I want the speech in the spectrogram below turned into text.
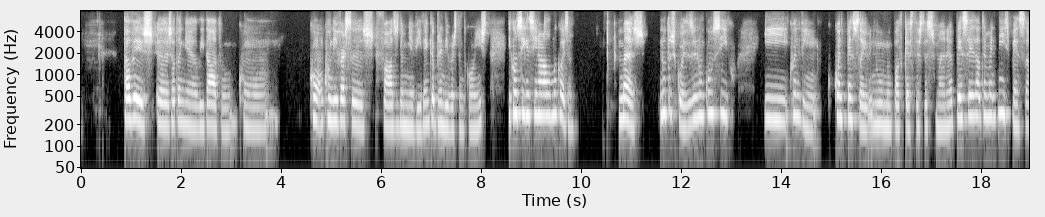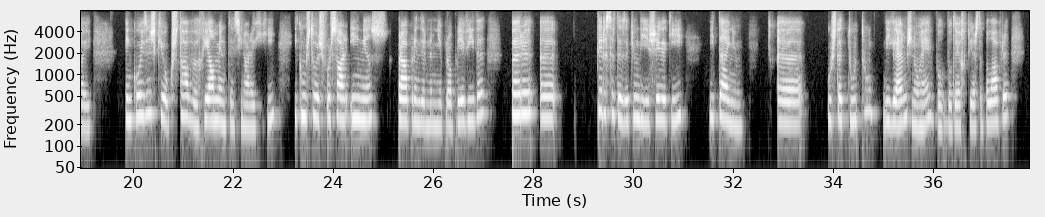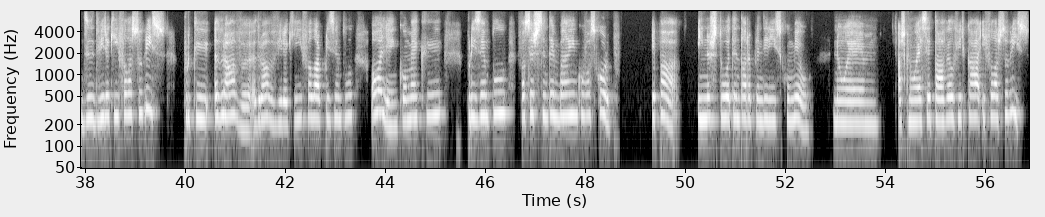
talvez uh, já tenha lidado com, com, com diversas fases da minha vida em que aprendi bastante com isto e consigo ensinar alguma coisa. Mas noutras coisas eu não consigo. E quando vim quando pensei no, no podcast desta semana, pensei exatamente nisso, pensei em coisas que eu gostava realmente de ensinar aqui e que me estou a esforçar imenso para aprender na minha própria vida, para uh, ter a certeza que um dia chego aqui e tenho uh, o estatuto, digamos, não é? Voltei a repetir esta palavra, de, de vir aqui e falar sobre isso porque adorava, adorava vir aqui e falar, por exemplo, olhem como é que, por exemplo, vocês se sentem bem com o vosso corpo. Epá, ainda estou a tentar aprender isso com o meu. Não é, acho que não é aceitável vir cá e falar sobre isso.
